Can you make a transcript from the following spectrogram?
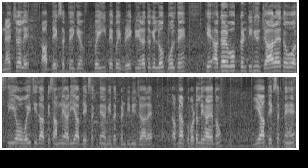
नेचुरल है। आप देख सकते हैं कि कहीं पे कोई ब्रेक नहीं रहा, जो कि लोग बोलते हैं कि अगर वो कंटिन्यू जा रहा है तो वो असली है और वही चीज़ आपके सामने आ रही है। आप देख सकते हैं अभी तक कंटिन्यू जा रहा है। अब मैं आपको बॉटल दिखा देता हूँ। ये आप देख सकते हैं,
